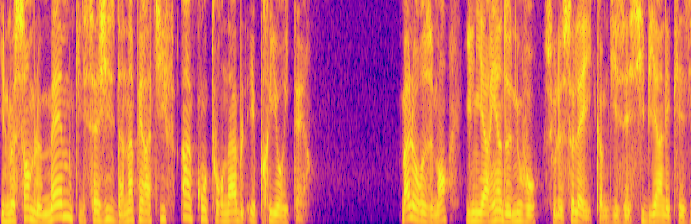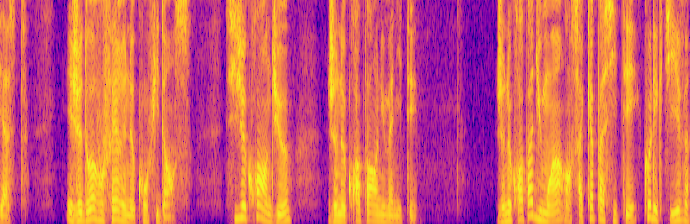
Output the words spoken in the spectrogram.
Il me semble même qu'il s'agisse d'un impératif incontournable et prioritaire. Malheureusement, il n'y a rien de nouveau sous le soleil, comme disait si bien l'Ecclésiaste. Et je dois vous faire une confidence. Si je crois en Dieu, je ne crois pas en l'humanité. Je ne crois pas du moins en sa capacité collective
